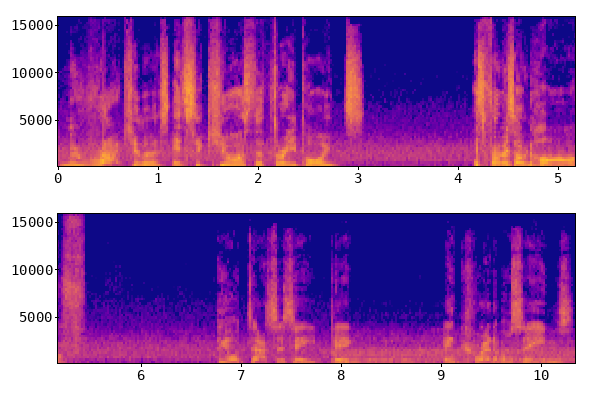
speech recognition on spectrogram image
miraculous. It secures the three points. It's from his own half. The audacity, King. Incredible scenes.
